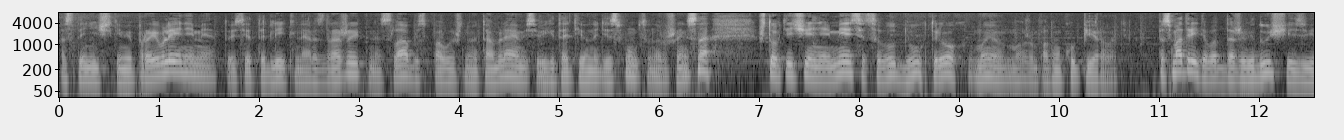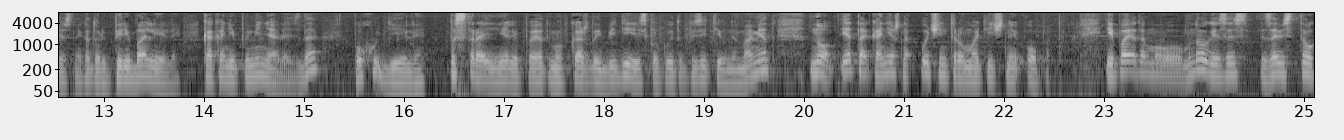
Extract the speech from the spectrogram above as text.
астеническими проявлениями, то есть это длительная раздражительность, слабость, повышенная утомляемость, вегетативная дисфункция, нарушение сна, что в течение месяца, двух-трех мы можем потом купировать. Посмотрите, вот даже ведущие известные, которые переболели, как они поменялись, да? Похудели, построили, поэтому в каждой беде есть какой-то позитивный момент. Но это, конечно, очень травматичный опыт. И поэтому многое зависит от того,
